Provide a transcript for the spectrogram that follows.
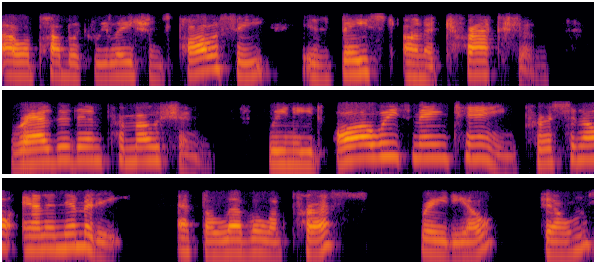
Our public relations policy is based on attraction rather than promotion. We need always maintain personal anonymity at the level of press, radio, films,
